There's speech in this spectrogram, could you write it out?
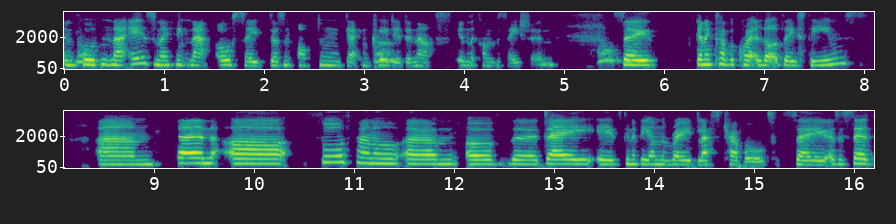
important that is and i think that also doesn't often get included enough in the conversation. So going to cover quite a lot of those themes um, then our fourth panel um, of the day is going to be on the road less travelled. So, as I said,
